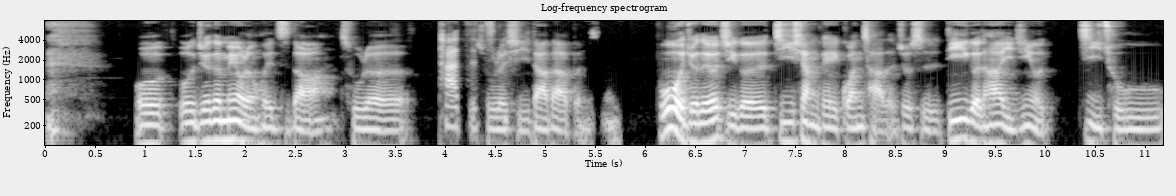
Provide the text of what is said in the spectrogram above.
我我觉得没有人会知道啊，除了他自己，除了习大大本身。不过我觉得有几个迹象可以观察的，就是第一个，他已经有祭出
